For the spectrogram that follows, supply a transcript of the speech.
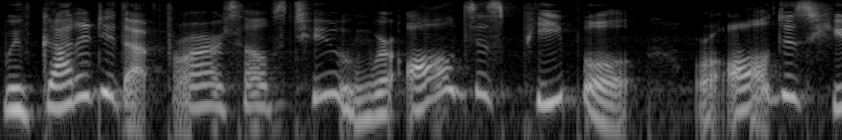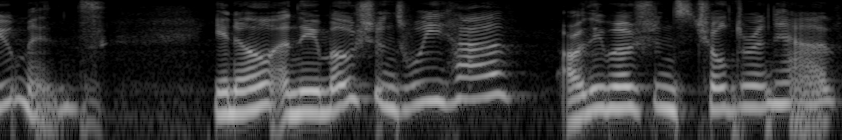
We've got to do that for ourselves too. We're all just people, we're all just humans, you know, and the emotions we have are the emotions children have.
